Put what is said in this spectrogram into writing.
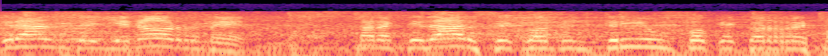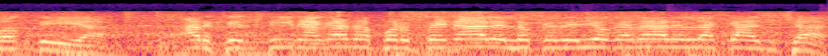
grande y enorme, para quedarse con el triunfo que correspondía. Argentina gana por penales lo que debió ganar en la cancha.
